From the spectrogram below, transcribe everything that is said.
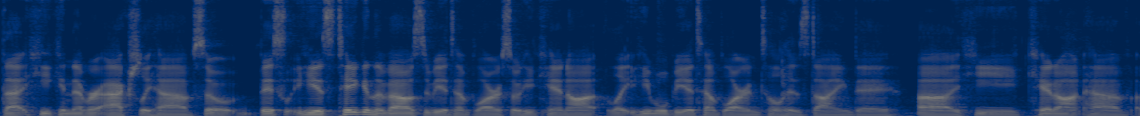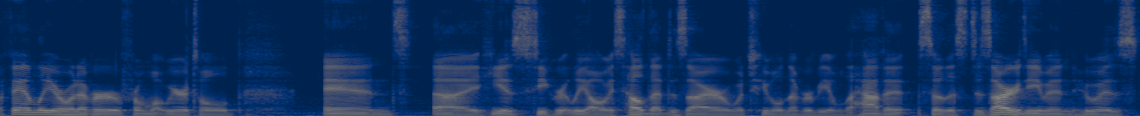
that he can never actually have. So basically, he has taken the vows to be a Templar, so he cannot like he will be a Templar until his dying day. Uh, he cannot have a family or whatever, from what we were told, and uh, he has secretly always held that desire, which he will never be able to have it. So this desire demon, who has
